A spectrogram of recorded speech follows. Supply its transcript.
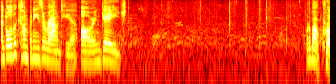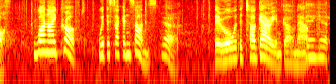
And all the companies around here are engaged. What about Croft? One-Eyed Croft, with the Second Sons. Yeah. They're all with the Targaryen girl now. Dang it.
